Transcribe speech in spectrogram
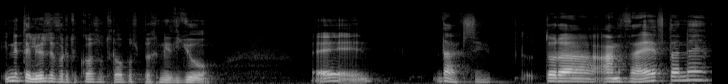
Είναι τελείως διαφορετικός ο τρόπος παιχνιδιού. Ε, εντάξει, τ- τώρα αν θα έφτανε,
